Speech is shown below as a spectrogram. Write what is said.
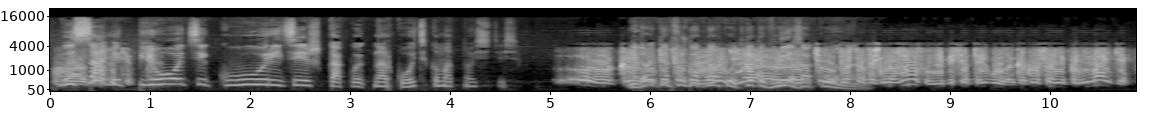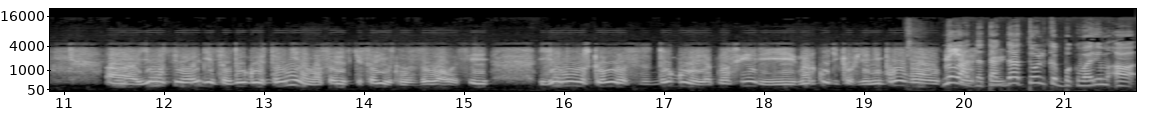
Вы А, сами пьете, курите, как вы к наркотикам относитесь? Не, давайте не обсуждать наркотики, я, это вне э, закона. достаточно взрослый, мне 53 года. Как вы сами понимаете, а, я успел родиться в другой стране, она Советский Союз называлась, и я немножко атмосфере, и наркотиков я не пробовал. Ну ладно, тогда только поговорим о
